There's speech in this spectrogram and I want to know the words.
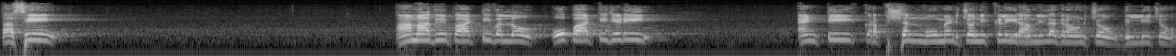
ਤਾਂ ਅਸੀਂ ਆਮ ਆਦਮੀ ਪਾਰਟੀ ਵੱਲੋਂ ਉਹ ਪਾਰਟੀ ਜਿਹੜੀ ਐਂਟੀ ਕਰਪਸ਼ਨ ਮੂਵਮੈਂਟ ਚੋਂ ਨਿਕਲੀ, ਰਾਮਲੀਲਾ ਗਰਾਊਂਡ ਚੋਂ, ਦਿੱਲੀ ਚੋਂ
